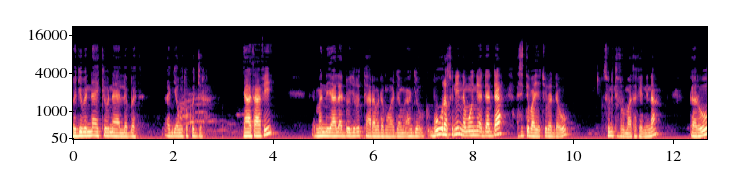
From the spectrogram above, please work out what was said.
ምግብና ሕክምና ያለበት iddoo jirutti haala madamu waan jedhu bu'uura suniin namoonni adda addaa asitti baay'achuu danda'u. Sunitti furmaata kennina. Garuu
